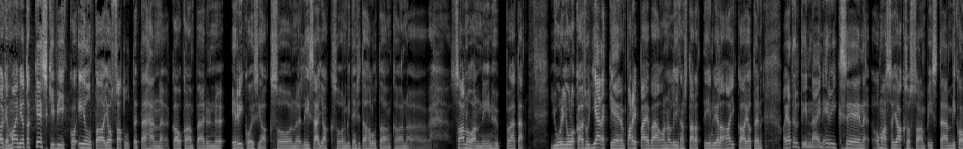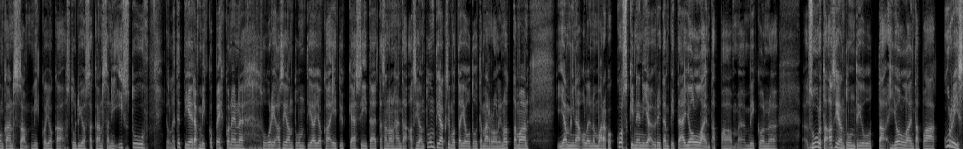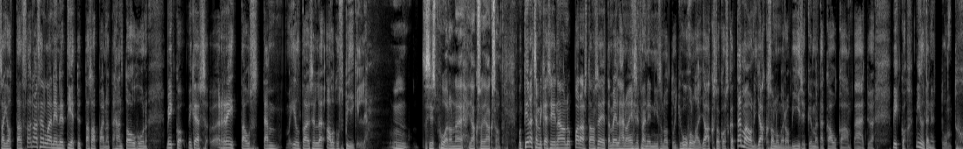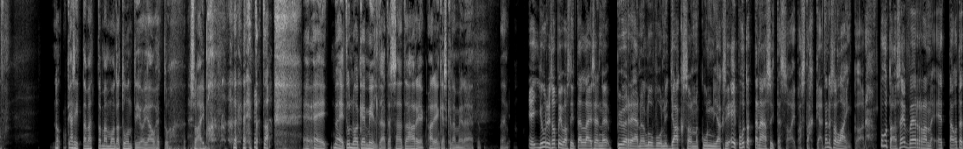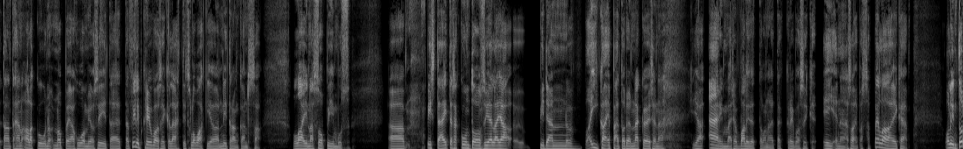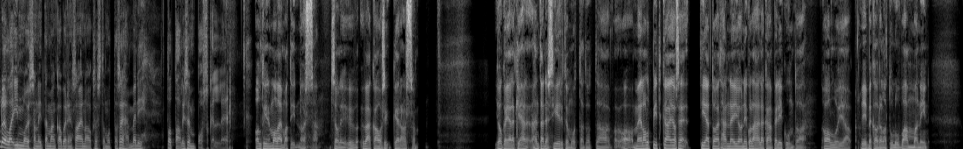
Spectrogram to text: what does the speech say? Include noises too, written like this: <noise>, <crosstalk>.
Oikein mainiota keskiviikko-iltaa, jos satutte tähän kaukaan päädyn erikoisjaksoon, lisäjaksoon, miten sitä halutaankaan sanoa, niin hyppäätä juuri julkaisun jälkeen. Pari päivää on liikan starttiin vielä aikaa, joten ajateltiin näin erikseen omassa jaksossaan pistää Mikon kanssa, Mikko, joka studiossa kanssani istuu, jolle te tiedä, Mikko Pehkonen, suuri asiantuntija, joka ei tykkää siitä, että sanon häntä asiantuntijaksi, mutta joutuu tämän roolin ottamaan. Ja minä olen Marko Koskinen ja yritän pitää jollain tapaa Mikon suurta asiantuntijuutta jollain tapaa kurissa, jotta saadaan sellainen tietty tasapaino tähän touhuun. Mikko, mikäs reittaus tämän iltaiselle alkuspiikille? Mm, siis ne jakso jaksolta. Mutta tiedätkö, mikä siinä on parasta on se, että meillähän on ensimmäinen niin sanottu juhlajakso, koska tämä on jakso numero 50 kaukaan päätyä. Mikko, miltä nyt tuntuu? No käsittämättömän monta tuntia on jauhettu <laughs> saibaa. <laughs> tota, ei, ei tunnu oikein miltään. Tässä tämä arjen, arjen keskellä menee. Että, juuri sopivasti tällaisen pyöreän luvun jakson kunniaksi ei puhuta tänään sitten Saipasta käytännössä lainkaan. Puhutaan sen verran, että otetaan tähän alkuun nopea huomio siitä, että Filip Krivosik lähti Slovakiaan Nitran kanssa lainasopimus. Pistää itsensä kuntoon siellä ja pidän aika epätodennäköisenä ja äärimmäisen valitettavana, että Krivosik ei enää Saipassa pelaa, eikä olin todella innoissani tämän kaverin sainauksesta, mutta sehän meni totaalisen poskelleen. Oltiin molemmat innoissa. Se oli hyvä, hyvä kausi kerhossa, jonka jälkeen hän, hän tänne siirtyi, mutta tota, meillä on ollut pitkään jo se tieto, että hän ei ole niin lähelläkään pelikuntoa ollut ja viime kaudella tullut vamma, niin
